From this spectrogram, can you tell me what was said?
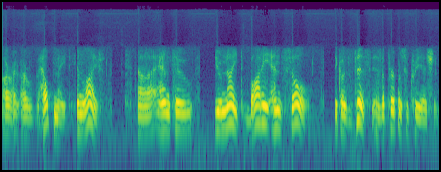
our, our helpmate in life, uh, and to unite body and soul, because this is the purpose of creation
